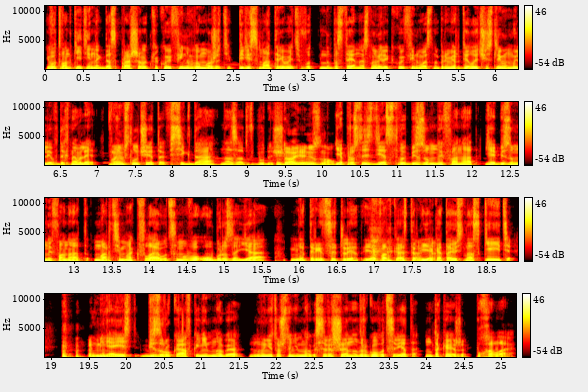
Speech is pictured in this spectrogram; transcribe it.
и вот в анкете иногда спрашивают, какой фильм вы можете пересматривать вот на постоянной основе, или какой фильм вас, например, делает счастливым или вдохновляет. В моем случае это всегда «Назад в будущее». Да, я не знал. Я просто с детства безумный фанат. Я безумный фанат Марти Макфлая, вот самого образа. Я, мне 30 лет, я подкастер, я катаюсь на скейте. У меня есть безрукавка немного, ну не то что немного, совершенно другого цвета, ну такая же пуховая.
